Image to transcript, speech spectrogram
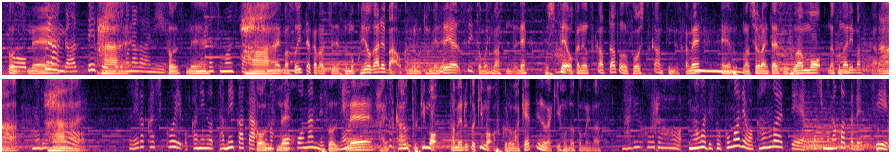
そうね、プランがあってと子供ながらにそうですね。思い出しました。はい、まあ、そういった形でです、ね、目標があればお金も貯められやすいと思いますのでね。そしてお金を使った後の喪失感っていうんですかね、えー、まあ、将来に対する不安もなくなりますから。なるほど、はいそれが賢いお金の貯め方そ,、の方法なんですね。そうですね。はい、使う時も貯める時も袋分けっていうのが基本だと思います。なるほど。今までそこまでは考えて私もなかったですし、ね、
